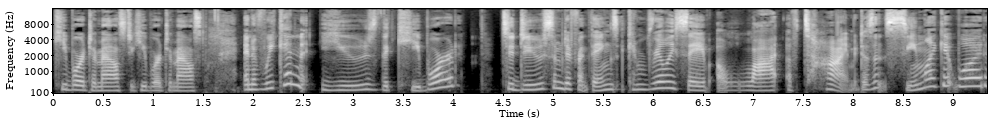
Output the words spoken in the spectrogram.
keyboard to mouse to keyboard to mouse. And if we can use the keyboard to do some different things, it can really save a lot of time. It doesn't seem like it would,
